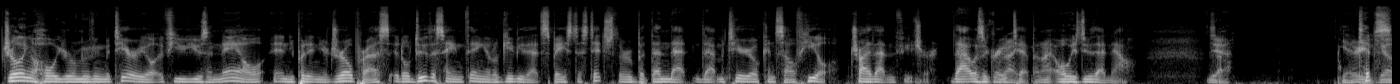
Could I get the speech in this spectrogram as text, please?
drilling a hole, you're removing material. If you use a nail and you put it in your drill press, it'll do the same thing. It'll give you that space to stitch through, but then that, that material can self heal. Try that in the future. That was a great Right. tip, and I always do that now. Yeah. Yeah, There tips.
